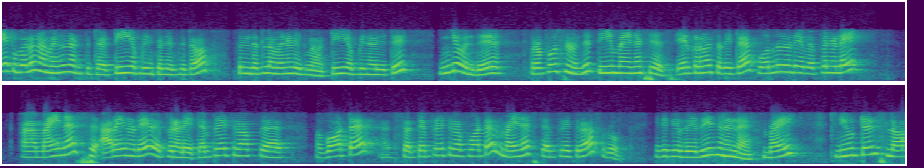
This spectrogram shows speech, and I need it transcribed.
ஏக்கு பதிலாக நம்ம என்ன எடுத்துட்டோம்? டி அப்படின்னு சொல்லி எடுத்துட்டோம். ஸோ இந்த இடத்துல நம்ம என்ன எழுதிக்கலாம்? டி அப்படின்னு எழுதிட்டு இங்கே வந்து ப்ரொபோஷனல் வந்து டி மைனஸ் எஸ் ஏற்கனவே சொல்லிட்டேன் பொருளினுடைய வெப்பநிலை மைனஸ் அறையினுடைய வெப்பநிலை. Temperature of the water temperature of water minus temperature of room இதுக்கு ரீசன் என்ன? By Newton's law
